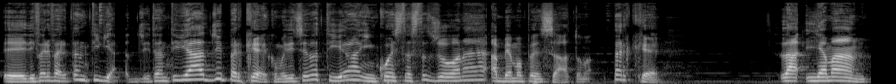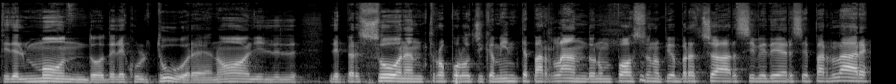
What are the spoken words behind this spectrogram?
e di farvi fare tanti viaggi, tanti viaggi perché, come diceva Tia, in questa stagione abbiamo pensato, ma perché la- gli amanti del mondo, delle culture, no? Gli- le persone antropologicamente parlando non possono più abbracciarsi, vedersi e parlare,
